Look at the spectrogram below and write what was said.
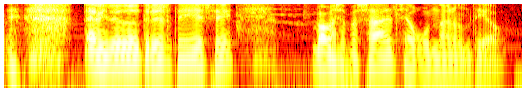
la Nintendo 3DS, vamos a pasar al segundo anuncio.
